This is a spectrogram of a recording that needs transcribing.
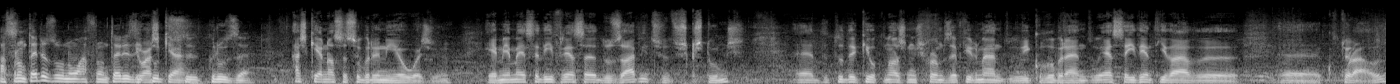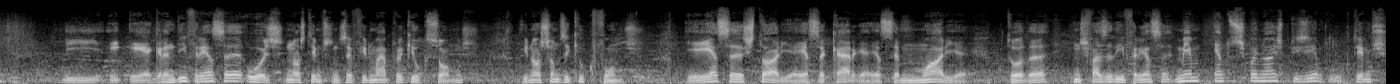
Há fronteiras ou não há fronteiras Eu e tudo se cruza? Acho que é a nossa soberania hoje. É mesmo essa diferença dos hábitos, dos costumes, eh, de tudo aquilo que nós nos formos afirmando e corroborando, essa identidade uh, cultural. E, e é a grande diferença. Hoje nós temos que nos afirmar por aquilo que somos e nós somos aquilo que fomos. E é essa história, essa carga, essa memória toda que nos faz a diferença, mesmo entre os espanhóis, por exemplo, que temos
